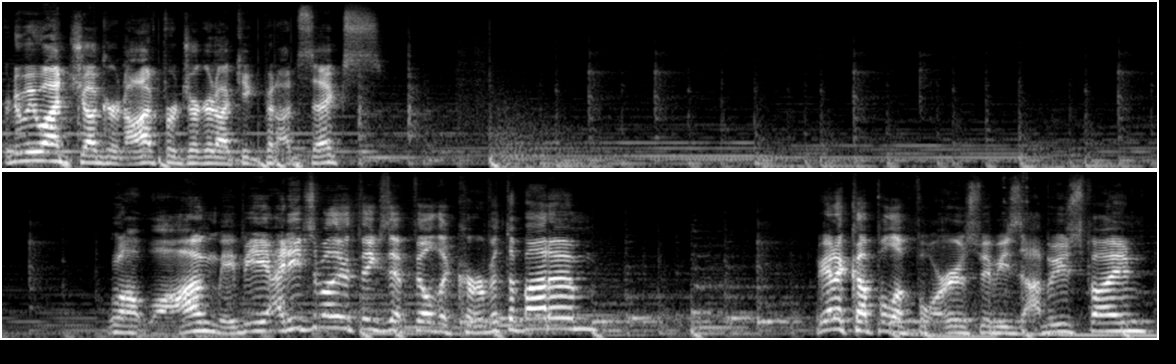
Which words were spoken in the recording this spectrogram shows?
Or do we want Juggernaut for Juggernaut Kingpin on six? Want Wong, maybe? I need some other things that fill the curve at the bottom. We got a couple of fours. Maybe Zabu's fine.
